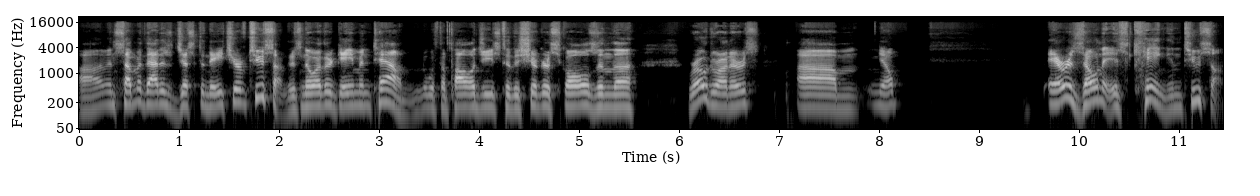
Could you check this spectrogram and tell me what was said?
Uh, and some of that is just the nature of Tucson. There's no other game in town. With apologies to the Sugar Skulls and the Roadrunners, um, you know, Arizona is king in Tucson.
